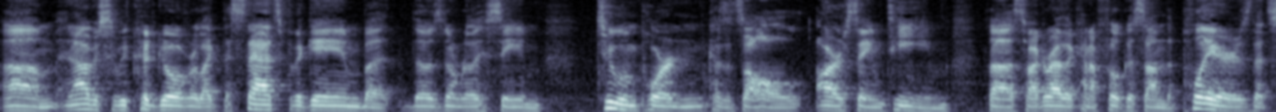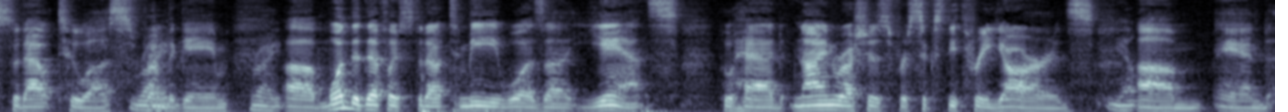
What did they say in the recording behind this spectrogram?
Um, and obviously, we could go over like the stats for the game, but those don't really seem too important because it's all our same team. Uh, so I'd rather kind of focus on the players that stood out to us from the game. Right. Um, one that definitely stood out to me was uh, Yance, who had nine rushes for 63 yards. Yep. Um, and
